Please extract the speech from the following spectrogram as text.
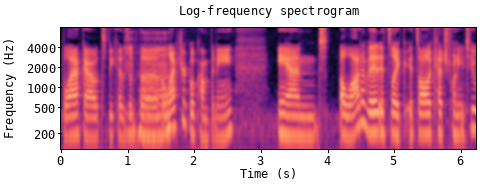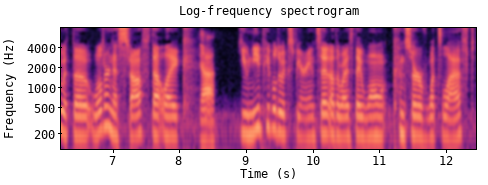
blackouts because mm-hmm. of the mm-hmm. electrical company. And a lot of it, it's like it's all a catch 22 with the wilderness stuff that, like, yeah, you need people to experience it. Otherwise, they won't conserve what's left.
